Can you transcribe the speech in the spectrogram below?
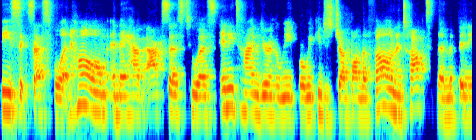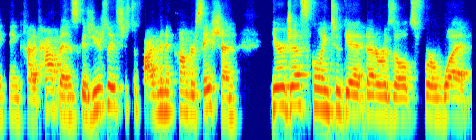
be successful at home. And they have access to us anytime during the week where we can just jump on the phone and talk to them if anything kind of happens. Because usually it's just a five minute conversation. You're just going to get better results for what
